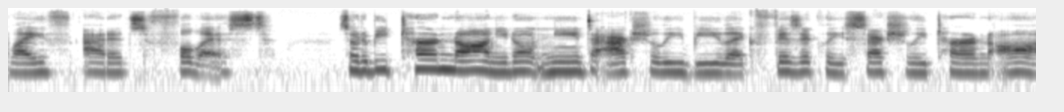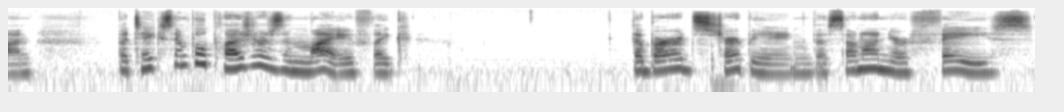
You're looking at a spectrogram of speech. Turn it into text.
life at its fullest? So, to be turned on, you don't need to actually be like physically, sexually turned on, but take simple pleasures in life, like the birds chirping, the sun on your face,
